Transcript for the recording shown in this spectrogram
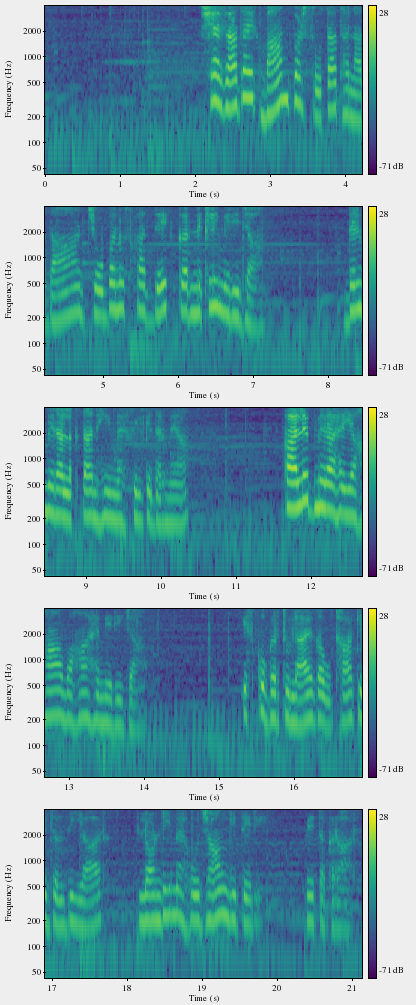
شہزادہ ایک بام پر سوتا تھا ناداں چوبن اس کا دیکھ کر نکلی میری جان۔ دل میرا لگتا نہیں محفل کے درمیان۔ کالب میرا ہے یہاں، وہاں ہے میری جان۔ اس کو گر تو لائے گا، اٹھا کے جلدی یار، لونڈی میں ہو جاؤں گی تیری بے تکرار۔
